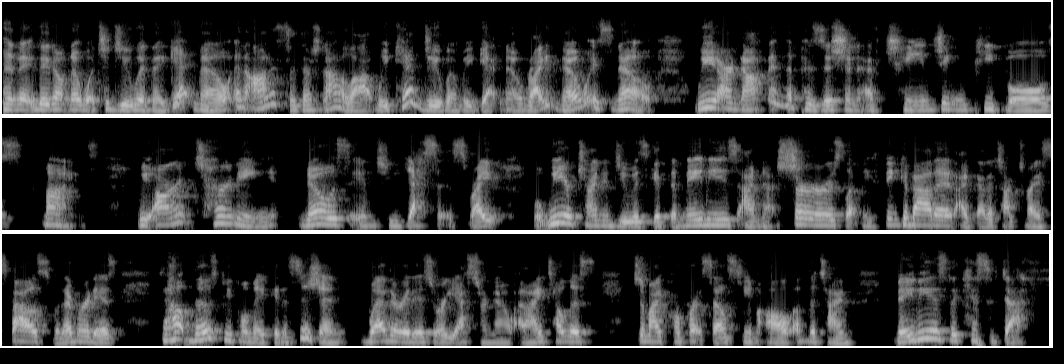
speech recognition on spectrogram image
and they, they don't know what to do when they get no. And honestly, there's not a lot we can do when we get no, right? No is no. We are not in the position of changing people's minds. We aren't turning no's into yeses, right? What we are trying to do is get the maybes, I'm not sure, let me think about it, I've got to talk to my spouse, whatever it is, to help those people make a decision, whether it is or yes or no. And I tell this to my corporate sales team all of the time. Maybe is the kiss of death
